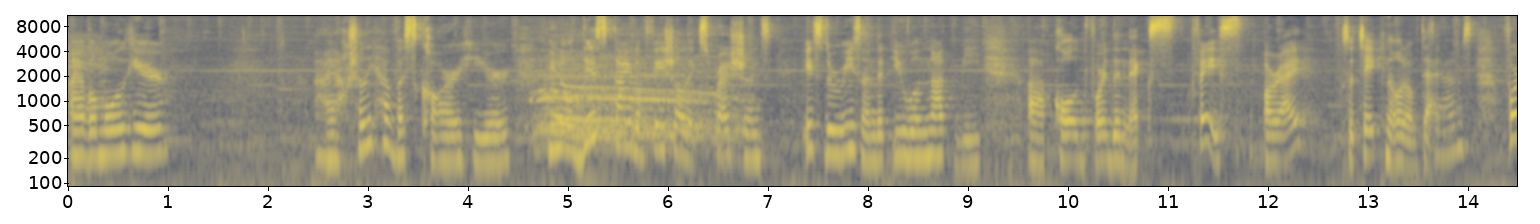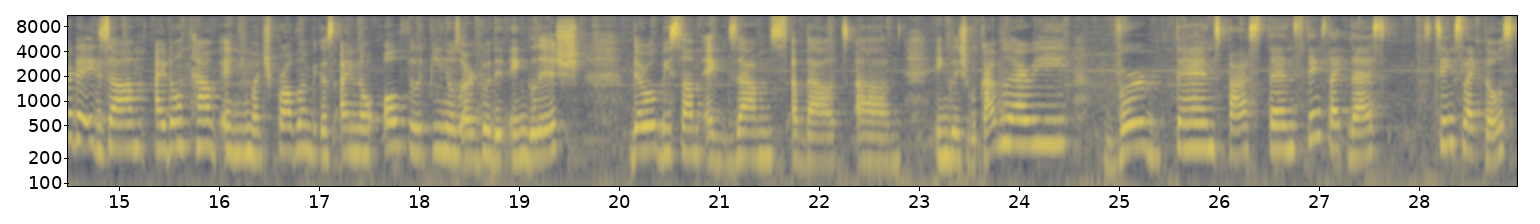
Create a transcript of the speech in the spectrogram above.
I have a mole here, I actually have a scar here. You know, this kind of facial expressions is the reason that you will not be uh, called for the next phase, all right? So take note of that. For the exam, I don't have any much problem because I know all Filipinos are good in English. there will be some exams about um, English vocabulary, verb tense, past tense, things like that, things like those,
